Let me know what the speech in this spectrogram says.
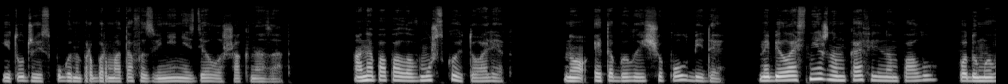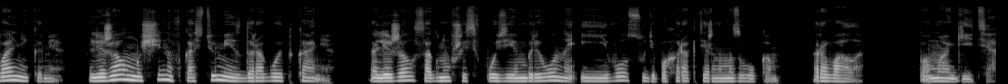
и тут же, испуганно пробормотав извинения, сделала шаг назад. Она попала в мужской туалет. Но это было еще полбеды. На белоснежном кафельном полу, под умывальниками, лежал мужчина в костюме из дорогой ткани. Лежал, согнувшись в позе эмбриона, и его, судя по характерным звукам, рвало. «Помогите!»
